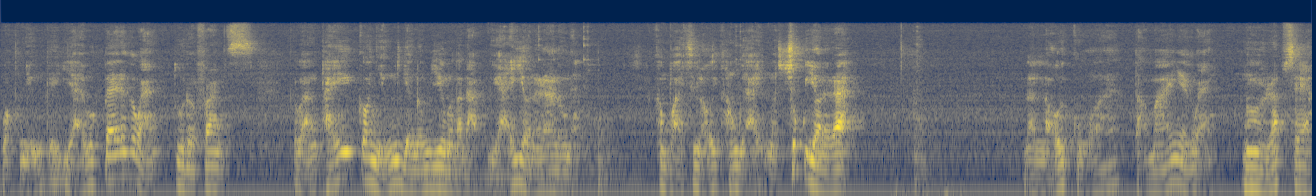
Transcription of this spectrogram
hoặc những cái giải quốc tế đó các bạn, Tour de France. Các bạn thấy có những vận động viên mà ta đạp gãy giò này ra luôn nè. Không phải xin lỗi, không gãy mà xúc cái giò này ra. Là lỗi của tạo máy nha các bạn. Người ráp xe,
